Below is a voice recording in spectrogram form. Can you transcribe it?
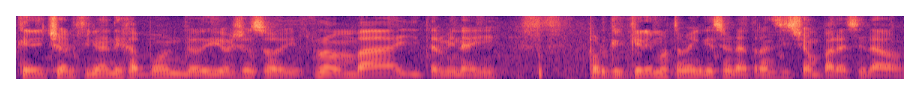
Que de hecho al final de Japón lo digo, yo soy Rombay y termina ahí. Porque queremos también que sea una transición para ese lado.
